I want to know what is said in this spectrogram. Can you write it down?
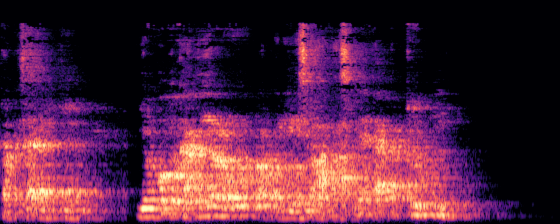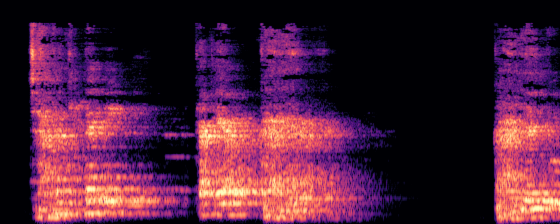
sampai saat ini. Ya kok kaki orang kalau ini selama saya tak peduli. Jangan kita ini kakek gaya. Gaya itu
